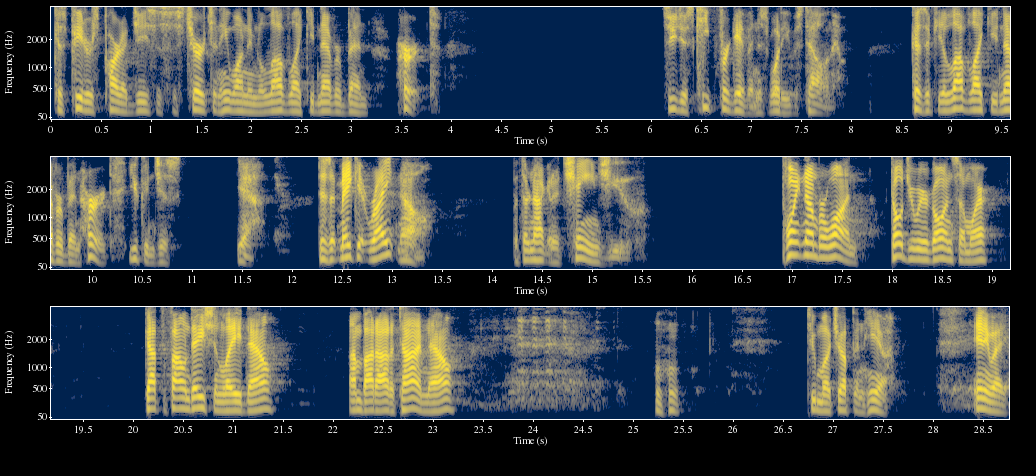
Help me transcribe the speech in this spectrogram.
Because Peter's part of Jesus' church and he wanted him to love like he'd never been hurt. So you just keep forgiving, is what he was telling him. Because if you love like you've never been hurt, you can just, yeah. Does it make it right? No. But they're not going to change you. Point number one told you we were going somewhere. Got the foundation laid now. I'm about out of time now. Too much up in here. Anyway,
